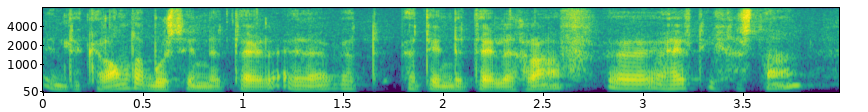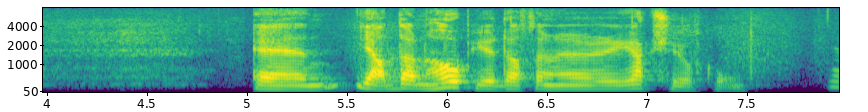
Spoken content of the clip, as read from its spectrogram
in de krant, dat moest in de tele, uh, werd, werd, in de Telegraaf, uh, heeft hij gestaan. En ja, dan hoop je dat er een reactie op komt. Ja.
